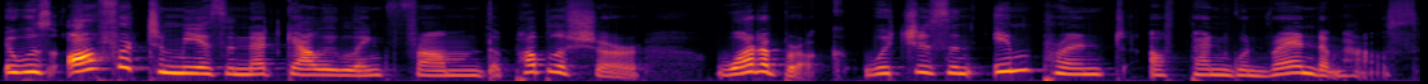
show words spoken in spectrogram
it was offered to me as a NetGalley link from the publisher Waterbrook, which is an imprint of Penguin Random House.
